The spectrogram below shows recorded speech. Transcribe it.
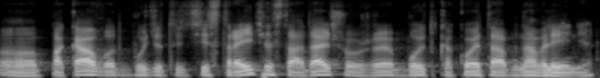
э, пока вот будет идти строительство, а дальше уже будет какое-то обновление.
